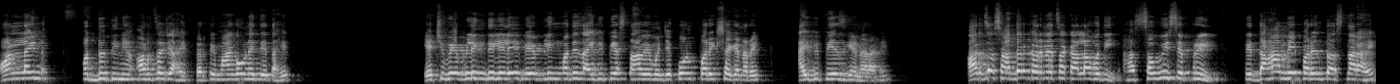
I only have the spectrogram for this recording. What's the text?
ऑनलाईन पद्धतीने अर्ज जे आहेत तर ते मागवण्यात येत आहेत. याची वेब लिंक दिलेली आहे. वेब लिंक मध्येच आयबीपीएस नाव आहे म्हणजे कोण परीक्षा घेणार आहे? आयबीपीएस घेणार आहे. अर्ज सादर करण्याचा कालावधी हा सव्वीस एप्रिल ते दहा मे पर्यंत असणार आहे.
